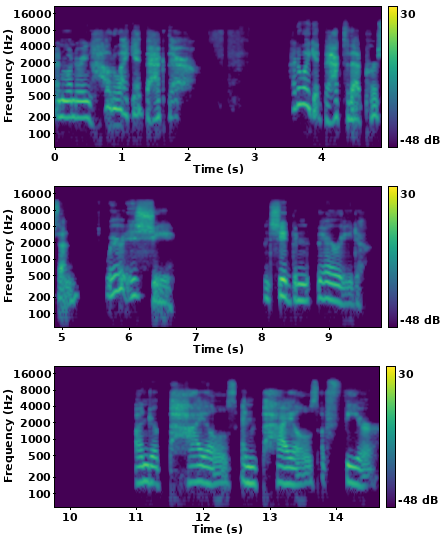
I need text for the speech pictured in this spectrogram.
and wondering, how do I get back there? How do I get back to that person? Where is she? And she had been buried under piles and piles of fear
